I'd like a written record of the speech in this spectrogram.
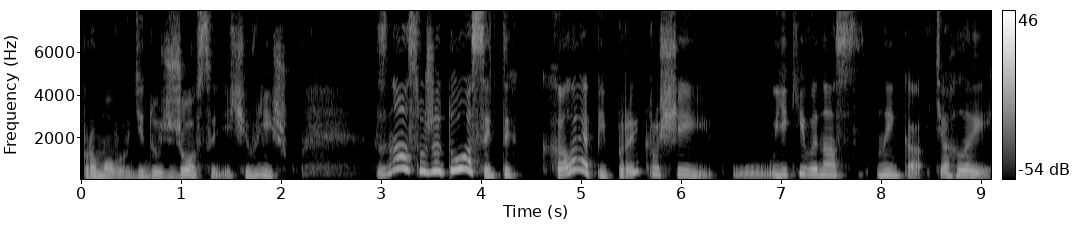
промовив дідусь Джо, сидячи в ліжку. З нас уже досить тих халеп і прикрощей, у які ви нас нинька втягли.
